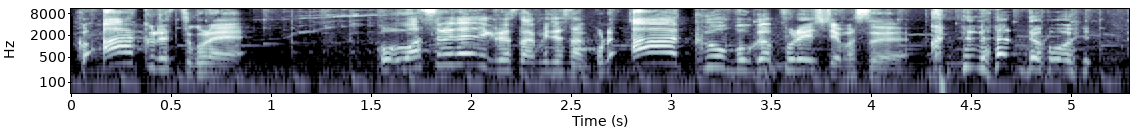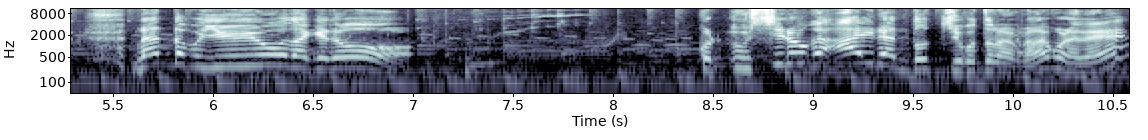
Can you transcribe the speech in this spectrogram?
これアークですこれ。これ忘れないでください皆さん。これアークを僕がプレイしています。これ何度も 何度も言うようだけどこれ後ろがアイランドっていうことなのかなこれね。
